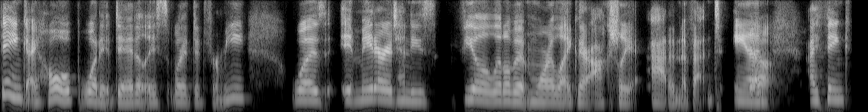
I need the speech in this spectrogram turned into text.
think, I hope what it did, at least what it did for me, was it made our attendees feel a little bit more like they're actually at an event. And yeah. I think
